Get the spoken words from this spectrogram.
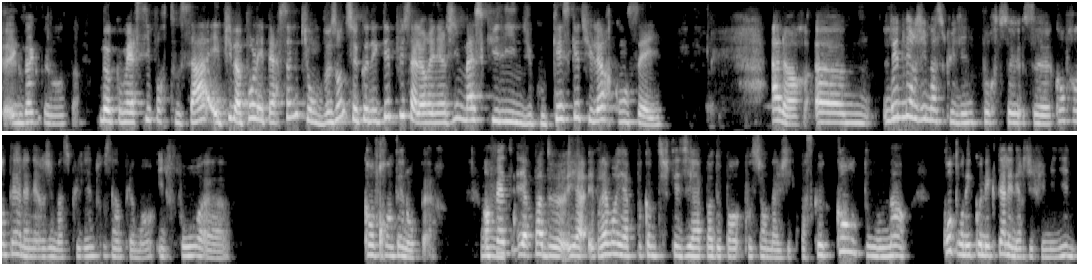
C'est exactement ça. Donc, merci pour tout ça. Et puis, bah, pour les personnes qui ont besoin de se connecter plus à leur énergie masculine, du coup, qu'est-ce que tu leur conseilles? Alors, euh, l'énergie masculine, pour se, confronter à l'énergie masculine, tout simplement, il faut euh, confronter nos peurs. En mmh. fait, il n'y a pas de, y a, vraiment, y a, comme je t'ai dit, il n'y a pas de potion magique. Parce que quand on a, quand on est connecté à l'énergie féminine,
